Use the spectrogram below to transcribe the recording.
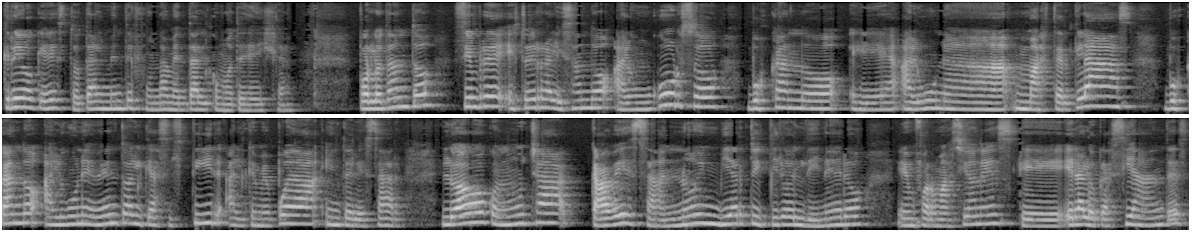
creo que es totalmente fundamental, como te dije. Por lo tanto, siempre estoy realizando algún curso, buscando eh, alguna masterclass, buscando algún evento al que asistir, al que me pueda interesar. Lo hago con mucha cabeza, no invierto y tiro el dinero en formaciones que era lo que hacía antes,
